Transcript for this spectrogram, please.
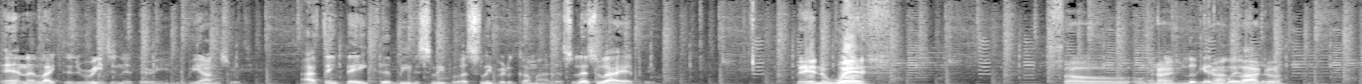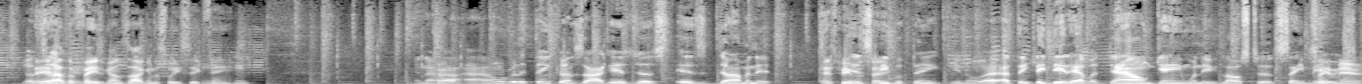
and I like the region that they're in. To be honest with you, I think they could be the sleeper, a sleeper to come out of that. So that's who I had picked. They're in the West. So okay, look at the West, Gonzaga. They have to Gonzaga. face Gonzaga in the Sweet 16 And Okay. I, I don't really think Gonzaga is just as dominant as people as people think. You know, I, I think they did have a down game when they lost to St. Mary's. Mary.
